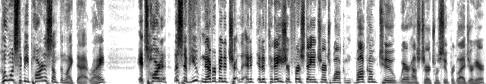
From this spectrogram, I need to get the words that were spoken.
Who wants to be part of something like that, right? It's hard. Listen, if you've never been to church, and if, and if, today's your first day in church, welcome, welcome to Warehouse Church. We're super glad you're here.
